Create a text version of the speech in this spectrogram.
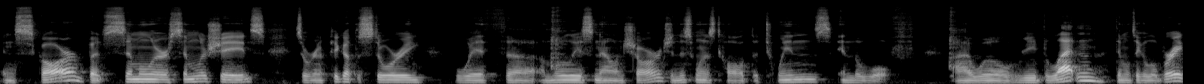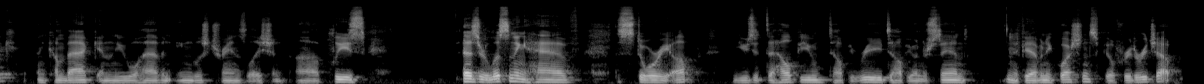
and Scar, but similar similar shades. So we're going to pick up the story with uh, Amulius now in charge, and this one is called The Twins and the Wolf. I will read the Latin, then we'll take a little break and come back, and you will have an English translation. Uh, please, as you're listening, have the story up. Use it to help you, to help you read, to help you understand. And if you have any questions, feel free to reach out.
